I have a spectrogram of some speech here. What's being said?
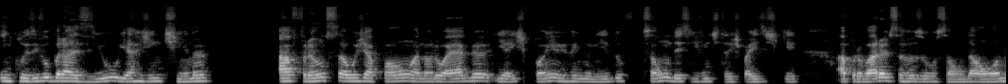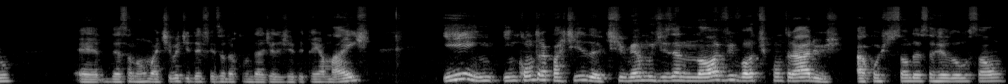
inclusive o Brasil e a Argentina, a França, o Japão, a Noruega e a Espanha e o Reino Unido são desses 23 países que aprovaram essa resolução da ONU, é, dessa normativa de defesa da comunidade LGBTIA+, e, em, em, contrapartida, tivemos 19 votos contrários à construção dessa resolução,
